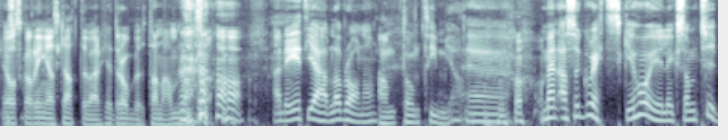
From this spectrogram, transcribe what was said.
Jag ska ringa Skatteverket Robbe utan namn alltså. ja, det är ett jävla bra namn. Anton Timjan. Eh, men alltså Gretzky har ju liksom typ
